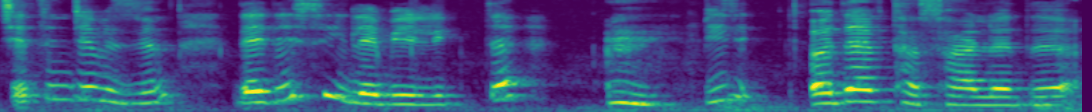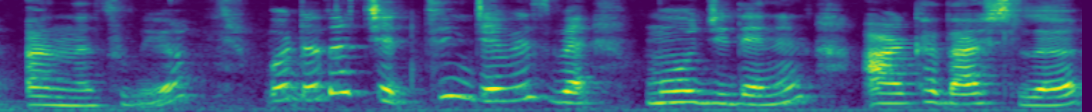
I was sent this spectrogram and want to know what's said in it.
Çetin Ceviz'in dedesiyle birlikte bir ödev tasarladığı anlatılıyor. Burada da Çetin Ceviz ve Mucide'nin arkadaşlığı,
